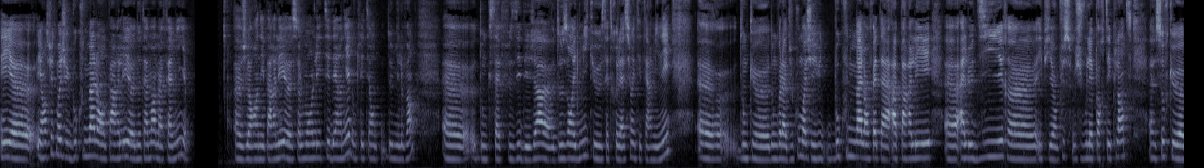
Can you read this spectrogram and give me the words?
Et, euh, et, ensuite, moi, j'ai eu beaucoup de mal à en parler, euh, notamment à ma famille. Euh, je leur en ai parlé euh, seulement l'été dernier, donc l'été en 2020. Euh, donc ça faisait déjà deux ans et demi que cette relation était terminée. Euh, donc, euh, donc voilà, du coup, moi j'ai eu beaucoup de mal en fait à, parler, euh, à le dire. et puis en plus, je voulais porter plainte. sauf que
